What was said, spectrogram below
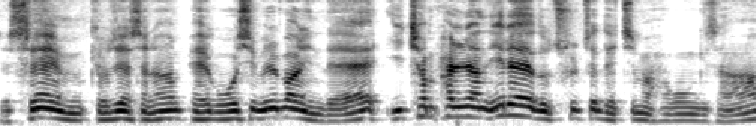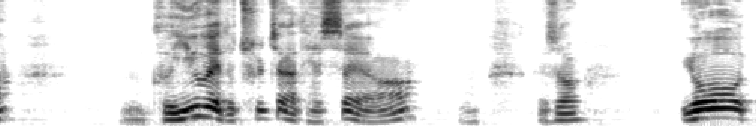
선생님 교재에서는 151번인데 2008년 1회에도 출제됐지만 학원기사 음, 그 이후에도 출제가 됐어요. 음, 그래서 요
